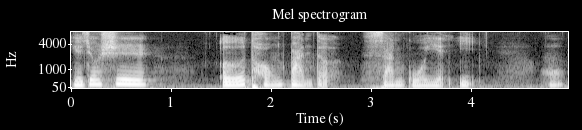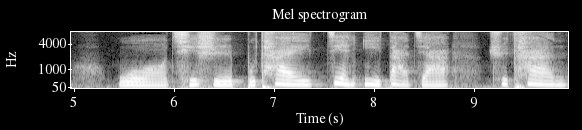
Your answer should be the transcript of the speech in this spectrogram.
也就是儿童版的《三国演义》。我其实不太建议大家去看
